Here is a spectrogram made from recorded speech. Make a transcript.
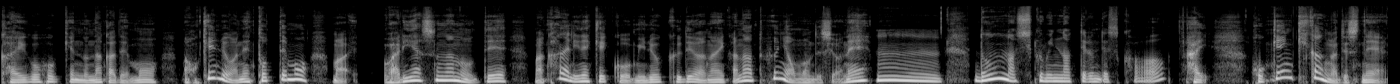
介護保険の中でも、まあ、保険料がね、とっても、まあ、割安なので、まあ、かなりね、結構魅力ではないかなというふうには思うんですよね。うん。どんな仕組みになってるんですか？はい。保険機関がですね、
